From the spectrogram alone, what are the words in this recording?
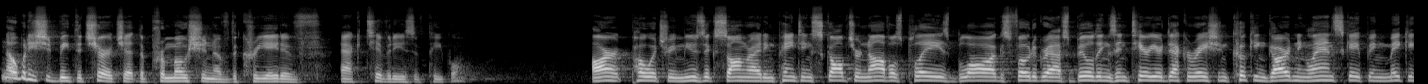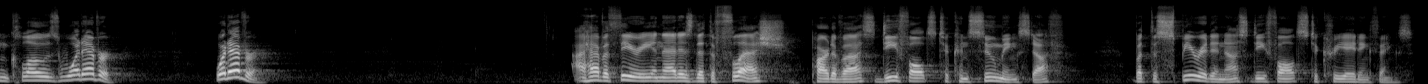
Nobody should beat the church at the promotion of the creative activities of people. Art, poetry, music, songwriting, painting, sculpture, novels, plays, blogs, photographs, buildings, interior decoration, cooking, gardening, landscaping, making clothes, whatever whatever. I have a theory, and that is that the flesh part of us defaults to consuming stuff, but the spirit in us defaults to creating things.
